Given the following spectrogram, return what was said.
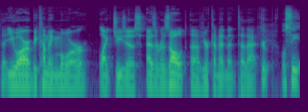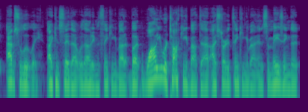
that you are becoming more like Jesus as a result of your commitment to that group? Well, see, absolutely. I can say that without even thinking about it. But while you were talking about that, I started thinking about it, and it's amazing that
